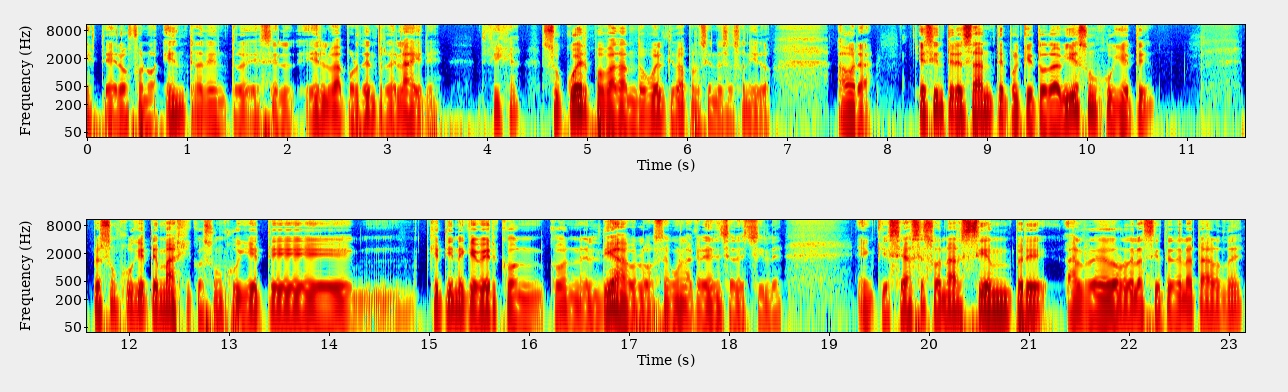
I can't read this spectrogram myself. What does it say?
este aerófono entra dentro, es el, él va por dentro del aire, ¿te fijas? Su cuerpo va dando vuelta y va produciendo ese sonido. Ahora, es interesante porque todavía es un juguete, pero es un juguete mágico, es un juguete que tiene que ver con, con el diablo, según la creencia de Chile en que se hace sonar siempre alrededor de las 7 de la tarde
